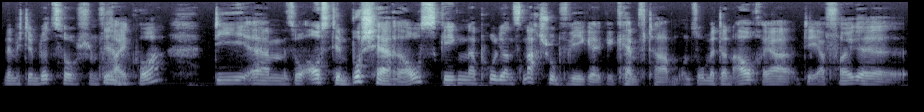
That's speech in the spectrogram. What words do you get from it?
nämlich dem Lützowschen Freikorps. Ja die ähm, so aus dem Busch heraus gegen Napoleons Nachschubwege gekämpft haben und somit dann auch ja die Erfolge,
